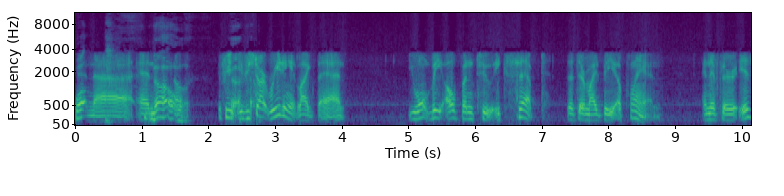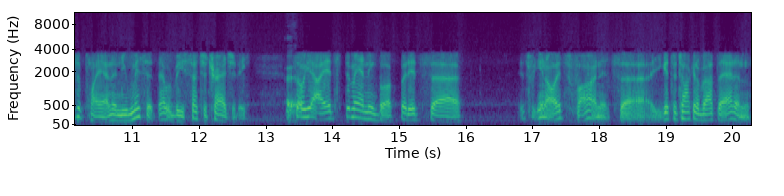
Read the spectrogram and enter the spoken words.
Well, and, uh, and no. Know, if you if you start reading it like that, you won't be open to accept that there might be a plan. And if there is a plan and you miss it, that would be such a tragedy. So yeah, it's a demanding book, but it's uh it's you know, it's fun. It's uh you get to talking about that and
